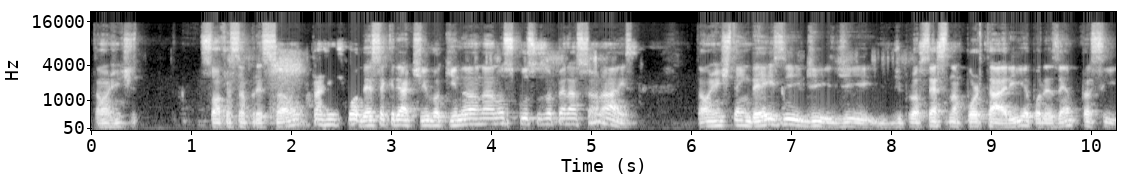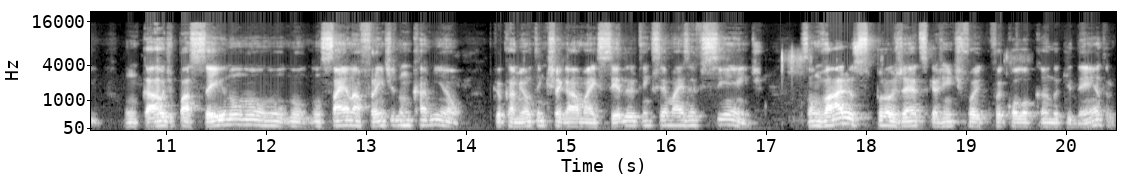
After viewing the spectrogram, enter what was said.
Então a gente sofre essa pressão para a gente poder ser criativo aqui na, na, nos custos operacionais. Então a gente tem desde de, de, de processo na portaria, por exemplo, para se um carro de passeio não, não, não, não saia na frente de um caminhão, porque o caminhão tem que chegar mais cedo, ele tem que ser mais eficiente. São vários projetos que a gente foi, foi colocando aqui dentro,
